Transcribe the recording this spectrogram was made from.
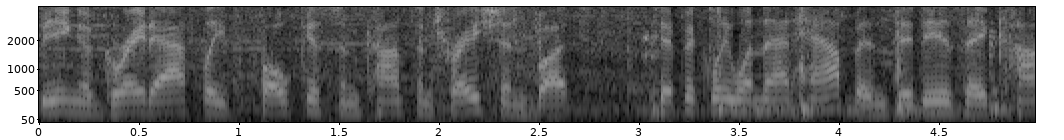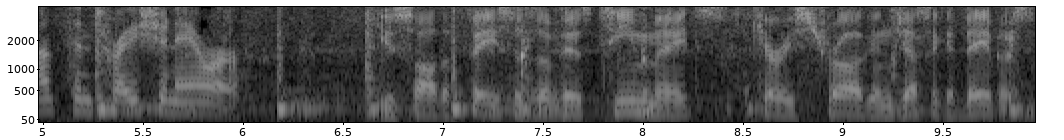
being a great athlete, focus and concentration, but typically when that happens, it is a concentration error. You saw the faces of his teammates, Kerri Strug and Jessica Davis.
